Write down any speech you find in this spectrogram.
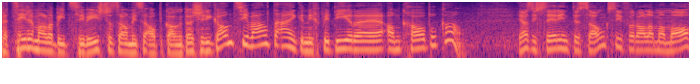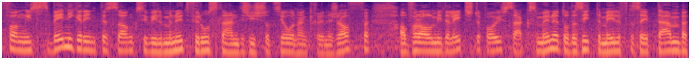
Erzähl mal ein bisschen, wie ist das abgegangen? Da ist die ganze Welt eigentlich bei dir äh, am Kabel gehabt. Ja, es war sehr interessant. Vor allem am Anfang ist es weniger interessant, weil wir nicht für ausländische Stationen arbeiten Aber vor allem in den letzten fünf, sechs Monaten oder seit dem 11. September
